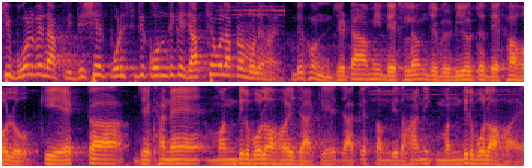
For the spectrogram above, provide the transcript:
কি বলবেন আপনি? দেশের পরিস্থিতি কোন দিকে যাচ্ছে বলে আপনার মনে হয়? দেখুন, যেটা আমি দেখলাম যে ভিডিওতে দেখা হলো কি একটা যেখানে মন্দির বলা হয় যাকে যাকে সাংবিধানিক মন্দির বলা হয়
